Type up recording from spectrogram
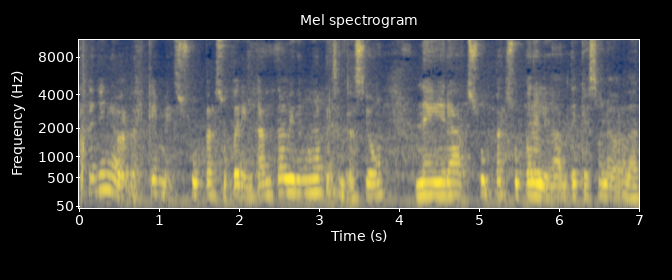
Packaging la verdad es que me súper súper encanta. Viene en una presentación negra, súper súper elegante, que eso la verdad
